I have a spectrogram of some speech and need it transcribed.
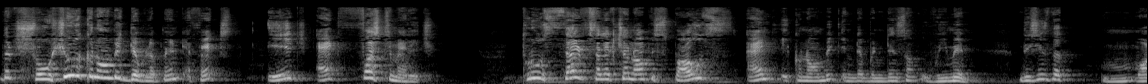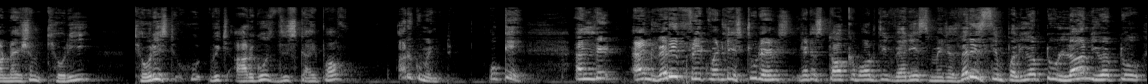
that socio-economic development affects age at first marriage through self-selection of spouse and economic independence of women. This is the modernization theory theorist who, which argues this type of argument. Okay. And, and very frequently students, let us talk about the various measures. Very simple. You have to learn, you have to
